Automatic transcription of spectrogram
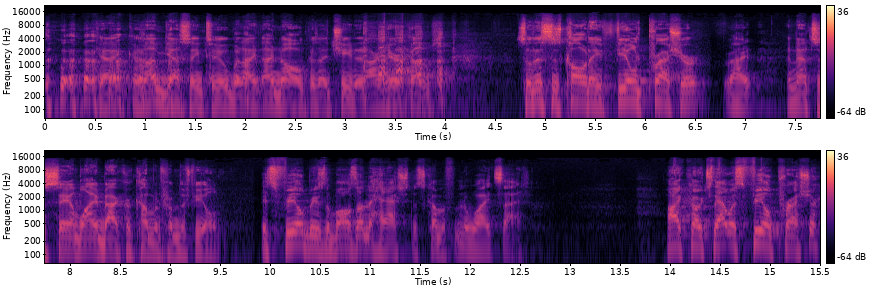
okay? Because I'm guessing too, but I, I know because I cheated. All right, here it comes. So this is called a field pressure. Right. And that's a Sam linebacker coming from the field. It's field because the ball's on the hash and it's coming from the wide side. All right, coach, that was field pressure.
